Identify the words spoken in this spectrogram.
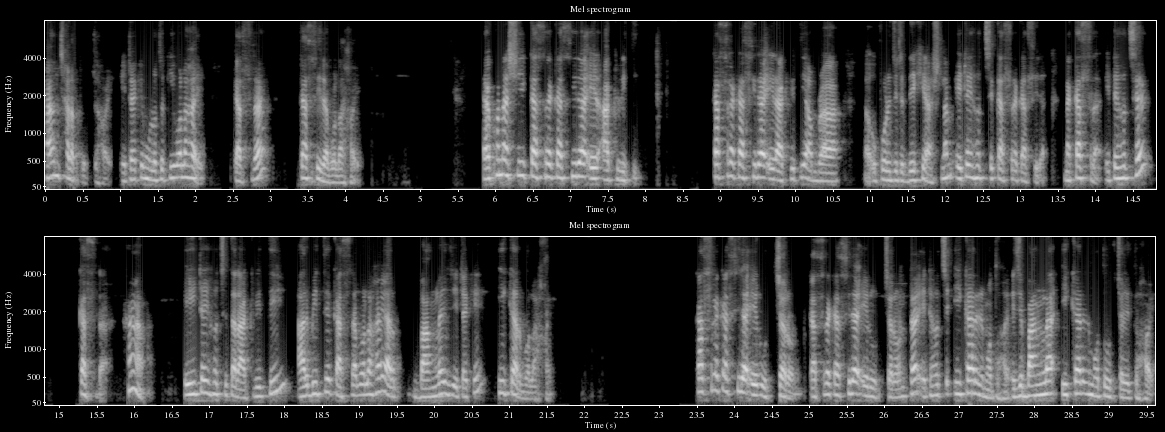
টান ছাড়া পড়তে হয়। এটাকে মূলত কি বলা হয়? কাসরা কাসিরা বলা হয়। এখন আসি কাসরা কাসিরা এর আকৃতি। কাসরা কাসিরা এর আকৃতি আমরা উপরে যেটা দেখে আসলাম, এটাই হচ্ছে কাসরা কাসিরা। না, কাসরা, এটাই হচ্ছে কাসরা হ্যাঁ? এইটাই হচ্ছে তার আকৃতি। আরবিতে কাসরা বলা হয় আর বাংলায় যেটাকে ইকার বলা হয়। কাসরা কাসিরা এর উচ্চারণ, কাসরা কাসিরা এর উচ্চারণটা এটা হচ্ছে ইকারের মতো হয়। এই যে বাংলা ইকারের মতো উচ্চারিত হয়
